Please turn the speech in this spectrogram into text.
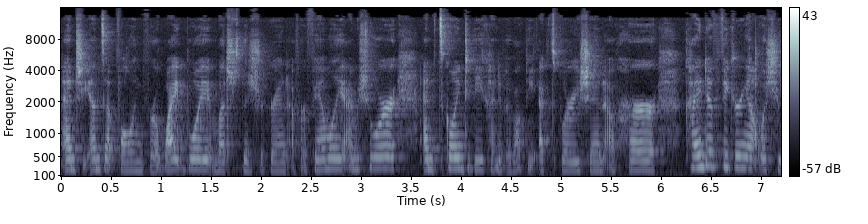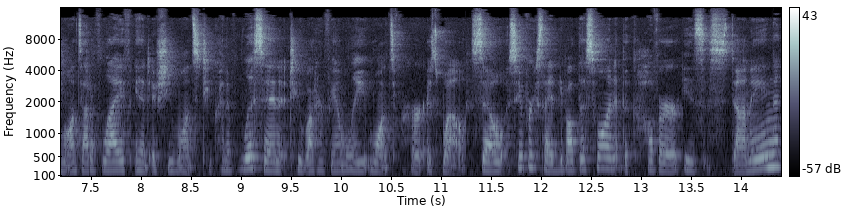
and she ends up falling for a white boy, much to the chagrin of her family, I'm sure. And it's going to be kind of about the exploration of her kind of figuring out what she wants out of life and if she wants to kind of listen to what her family wants for her as well. So super excited about this one. The cover is stunning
